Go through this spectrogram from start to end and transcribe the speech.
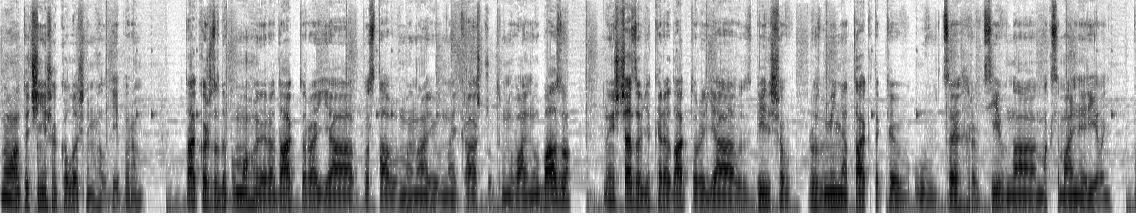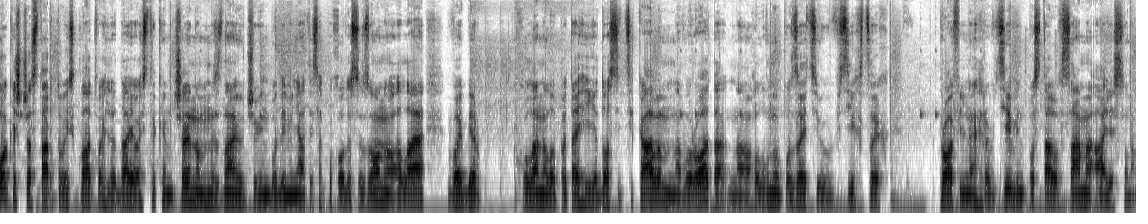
Ну а точніше, колишнім голкіпером. Також за допомогою редактора я поставив Минаю найкращу тренувальну базу. Ну і ще завдяки редактору я збільшив розуміння тактики у цих гравців на максимальний рівень. Поки що стартовий склад виглядає ось таким чином. Не знаю, чи він буде мінятися по ходу сезону, але вибір Хулена Лопетегі є досить цікавим. На ворота, на головну позицію всіх цих профільних гравців він поставив саме Алісона.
